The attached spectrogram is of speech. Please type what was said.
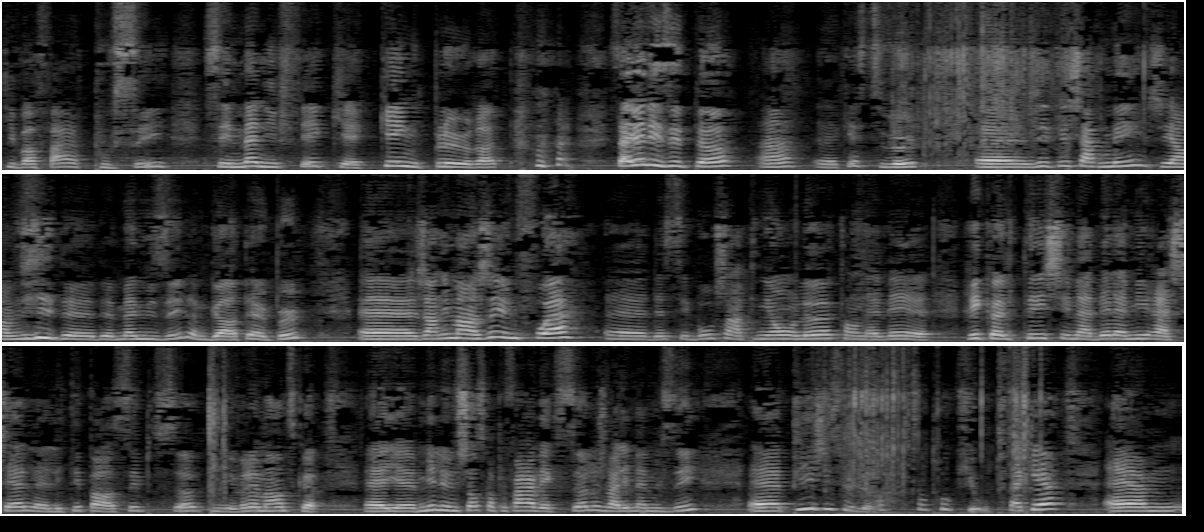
qui va faire pousser ces magnifiques King pleurotes. ça vient des États, hein? Euh, qu'est-ce que tu veux? Euh, j'ai été charmée, j'ai envie de, m'amuser, de me gâter un peu. J'en ai mangé une fois de ces beaux champignons-là qu'on avait récoltés chez ma belle amie Rachel l'été passé, puis tout ça. Puis vraiment, en tout cas, il y a mille une choses qu'on peut faire avec ça. je vais aller m'amuser. puis j'y suis là. Ils sont trop cute. Fait que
